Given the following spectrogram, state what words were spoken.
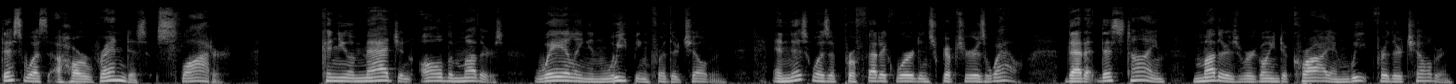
This was a horrendous slaughter. Can you imagine all the mothers wailing and weeping for their children? And this was a prophetic word in Scripture as well, that at this time mothers were going to cry and weep for their children.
